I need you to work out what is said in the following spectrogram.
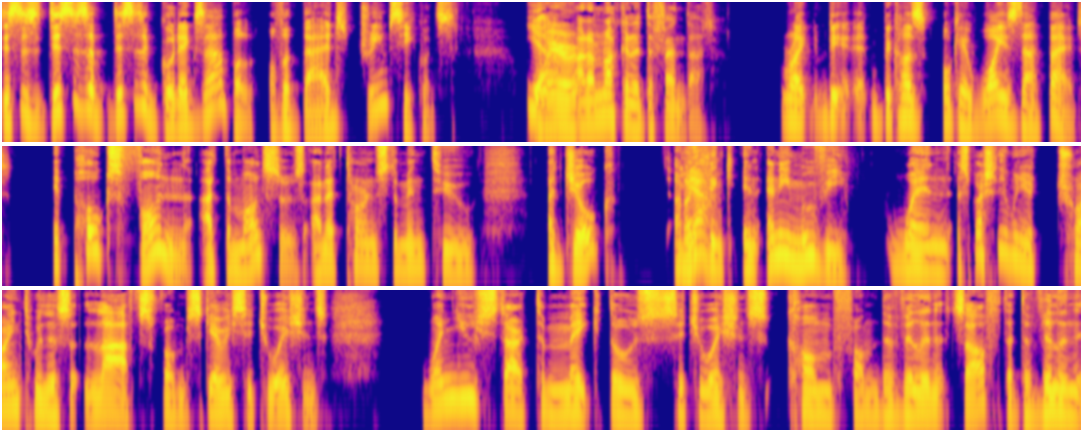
This is this is a this is a good example of a bad dream sequence. Yeah, Where- and I'm not going to defend that. Right? Because okay, why is that bad? It pokes fun at the monsters and it turns them into a joke. Yeah. I think in any movie, when especially when you're trying to elicit laughs from scary situations, when you start to make those situations come from the villain itself, that the villain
